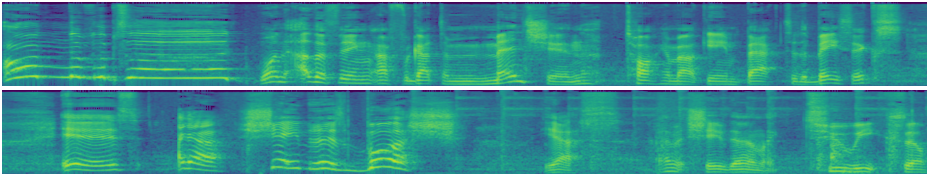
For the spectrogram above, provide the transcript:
on the flip side. One other thing I forgot to mention, talking about getting back to the basics, is I gotta shave this bush. Yes, I haven't shaved that in like two weeks. So,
